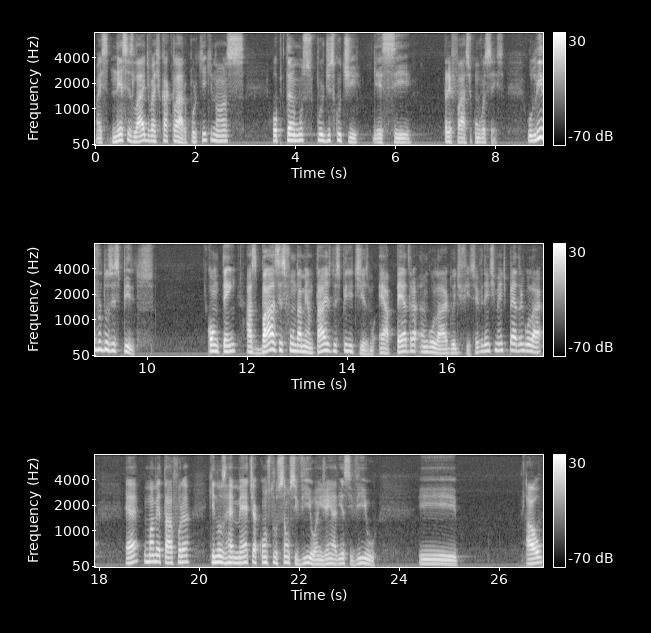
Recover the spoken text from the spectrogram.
Mas nesse slide vai ficar claro por que, que nós optamos por discutir esse prefácio com vocês. O Livro dos Espíritos contém as bases fundamentais do Espiritismo, é a pedra angular do edifício. Evidentemente, pedra angular é uma metáfora que nos remete à construção civil, à engenharia civil e ao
